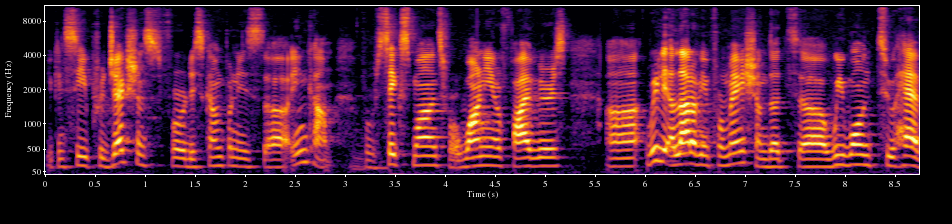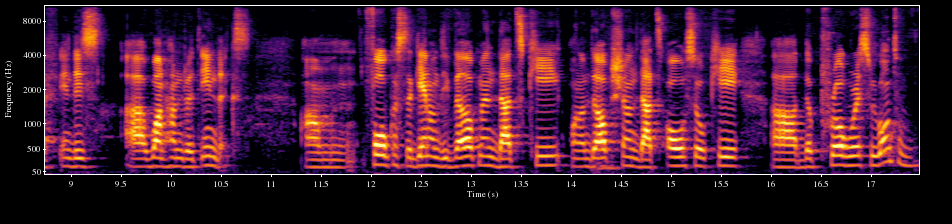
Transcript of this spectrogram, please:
You can see projections for this company's uh, income for six months, for one year, five years. Uh, really a lot of information that uh, we want to have in this uh, 100 index. Um, focus again on development, that's key. On adoption, that's also key. Uh, the progress, we want to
